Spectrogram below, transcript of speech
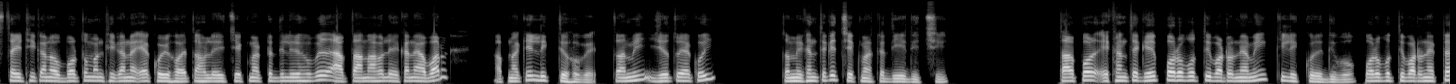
স্থায়ী ঠিকানা ও বর্তমান ঠিকানা একই হয়, তাহলে এই চেকমার্কটা দিলে হবে আর তা না হলে এখানে আবার আপনাকে লিখতে হবে। তো আমি যেহেতু একই, তো আমি এখান থেকে চেকমার্কটা দিয়ে দিচ্ছি। তারপর এখান থেকে পরবর্তী বাটনে আমি ক্লিক করে দিব। পরবর্তী বাটনে একটা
